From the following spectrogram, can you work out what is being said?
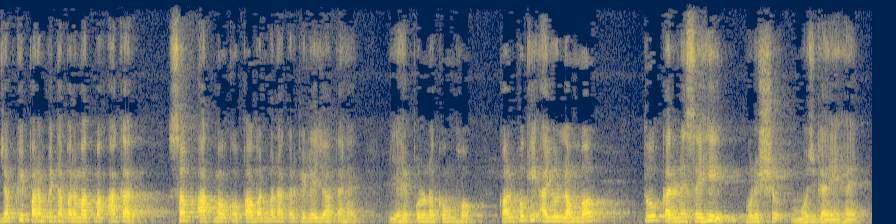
जबकि परमपिता परमात्मा आकर सब आत्माओं को पावन बना करके ले जाता है, यह पूर्ण कुंभ हो। कल्प की आयु लंब तो करने से ही मनुष्य मुझ गए हैं।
